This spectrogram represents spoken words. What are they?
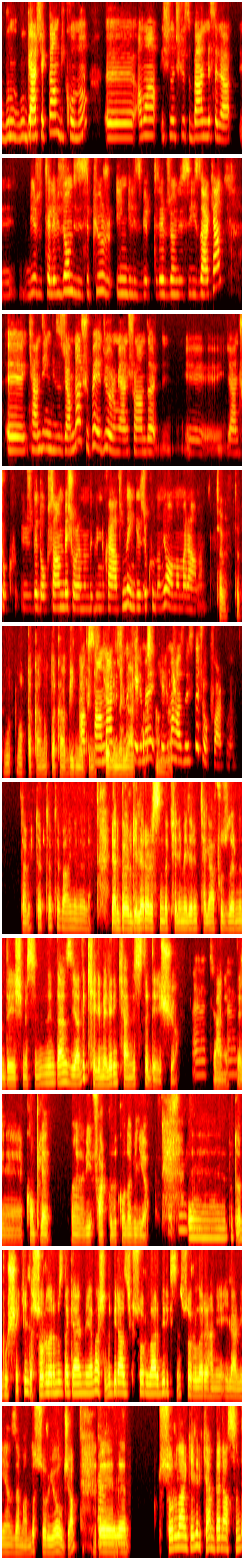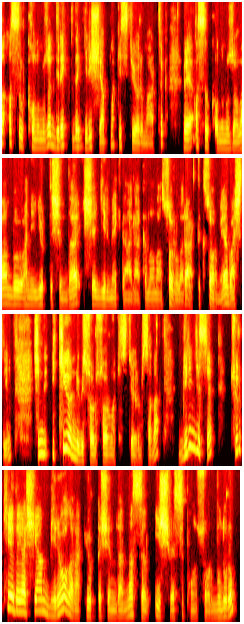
Bu, bu gerçekten bir konu. Ee, ama işin açıkçası ben mesela bir televizyon dizisi, pür İngiliz bir televizyon dizisi izlerken e, kendi İngilizcemden şüphe ediyorum yani şu anda e, yani çok yüzde 95 oranında günlük hayatımda İngilizce kullanıyor olmama rağmen. Tabii tabii mutlaka mutlaka bilmediğimiz aksanlar kelimeler. kelime, aksanlar. kelime haznesi de çok farklı. Tabii tabii tabii tabii aynen öyle. Yani bölgeler arasında kelimelerin telaffuzlarının değişmesinden ziyade kelimelerin kendisi de değişiyor. Evet. Yani evet. E, komple e, bir farklılık olabiliyor. Kesinlikle. Ee, bu da bu şekilde. Sorularımız da gelmeye başladı. Birazcık sorular biriksin. Soruları hani ilerleyen zamanda soruyor olacağım. Tamam. Ee, sorular gelirken ben aslında asıl konumuza direkt de giriş yapmak istiyorum artık ve asıl konumuz olan bu hani yurt dışında işe girmekle alakalı olan soruları artık sormaya başlayayım. Şimdi iki yönlü bir soru sormak istiyorum sana. Birincisi Türkiye'de yaşayan biri olarak yurt dışında nasıl iş ve sponsor bulurum?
